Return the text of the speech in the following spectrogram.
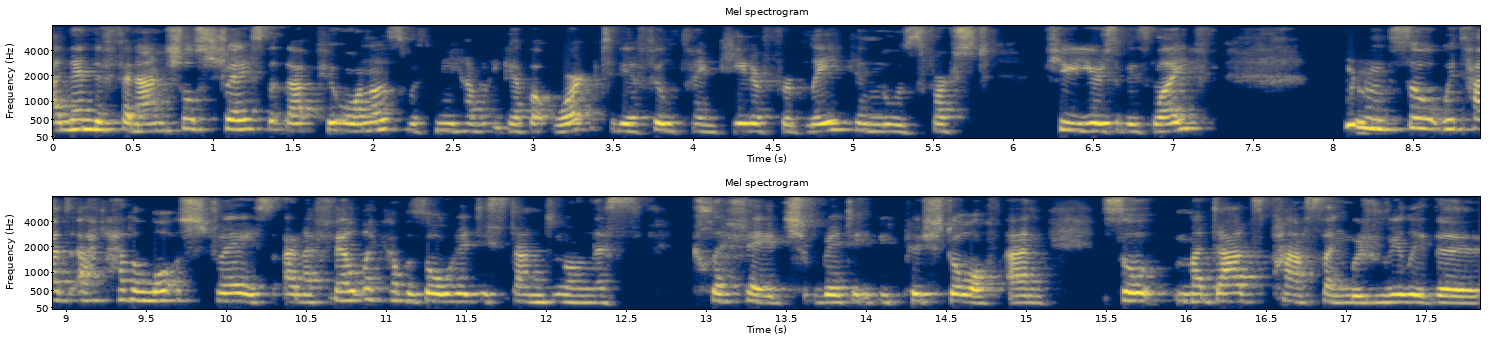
and then the financial stress that that put on us, with me having to give up work to be a full time carer for Blake in those first few years of his life. Hmm, so we'd had I'd had a lot of stress and I felt like I was already standing on this cliff edge ready to be pushed off. And so my dad's passing was really the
